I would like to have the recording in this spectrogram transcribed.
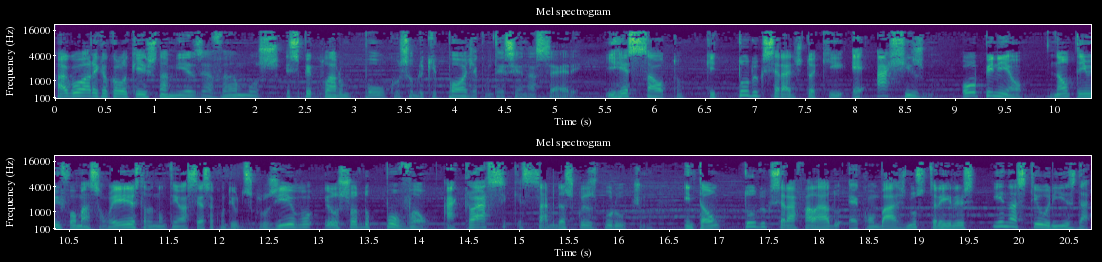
Agora que eu coloquei isso na mesa, vamos especular um pouco sobre o que pode acontecer na série. E ressalto que tudo o que será dito aqui é achismo, opinião. Não tenho informação extra, não tenho acesso a conteúdo exclusivo, eu sou do povão, a classe que sabe das coisas por último. Então, tudo o que será falado é com base nos trailers e nas teorias da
